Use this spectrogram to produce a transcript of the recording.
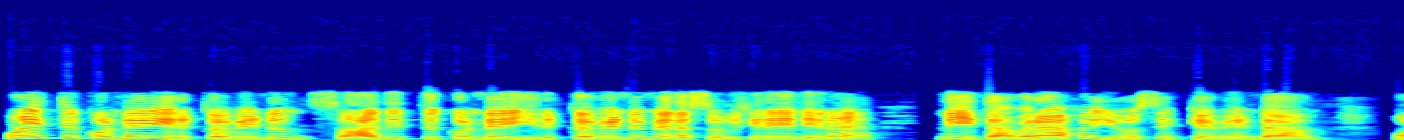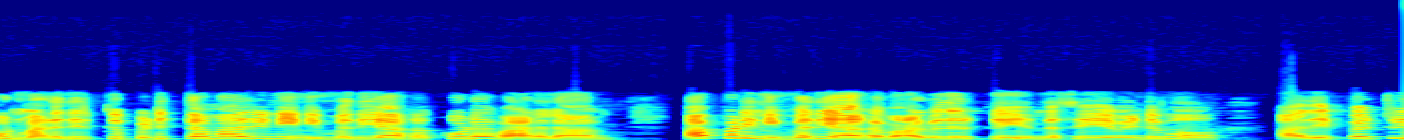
உழைத்து கொண்டே இருக்க வேண்டும் சாதித்து கொண்டே இருக்க வேண்டும் என சொல்கிறேன் என நீ தவறாக யோசிக்க வேண்டாம். உன் மனதிற்கு பிடித்த மாதிரி நீ நிம்மதியாக கூட வாழலாம். அப்படி நிம்மதியாக வாழ்வதற்கு என்ன செய்ய வேண்டுமோ அதை பற்றி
